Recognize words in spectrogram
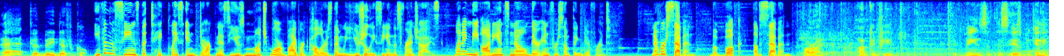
That could be difficult. Even the scenes that take place in darkness use much more vibrant colors than we usually see in this franchise, letting the audience know they're in for something different. Number 7. The Book of Seven. All right, I'm confused. It means that this is beginning.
